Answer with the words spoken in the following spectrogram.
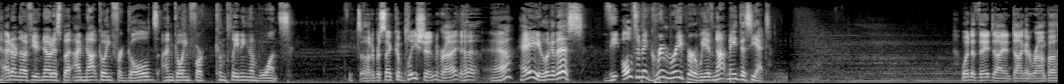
I don't know if you've noticed, but I'm not going for golds. I'm going for completing them once. It's 100% completion, right? Yeah? Hey, look at this. The Ultimate Grim Reaper. We have not made this yet. when did they die in Danganronpa?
